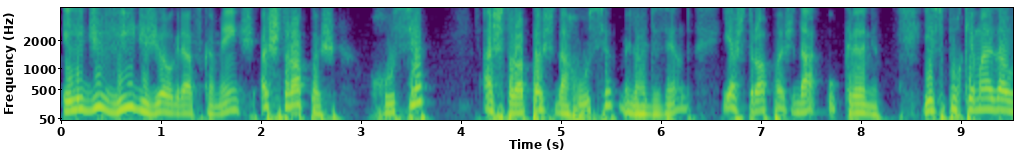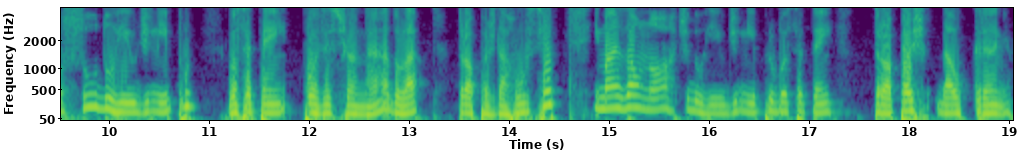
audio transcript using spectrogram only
ele divide geograficamente as tropas Rússia, as tropas da Rússia, melhor dizendo, e as tropas da Ucrânia. Isso porque mais ao sul do rio de Dnipro você tem posicionado lá tropas da Rússia e mais ao norte do rio de Dnipro você tem tropas da Ucrânia,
